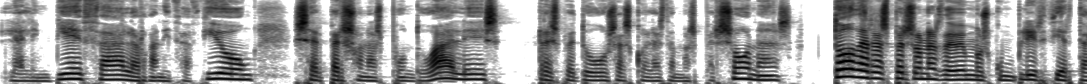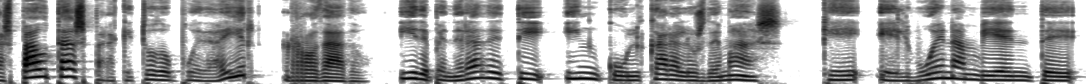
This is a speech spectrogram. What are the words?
la limpieza, la organización, ser personas puntuales, respetuosas con las demás personas. Todas las personas debemos cumplir ciertas pautas para que todo pueda ir rodado y dependerá de ti inculcar a los demás que el buen ambiente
